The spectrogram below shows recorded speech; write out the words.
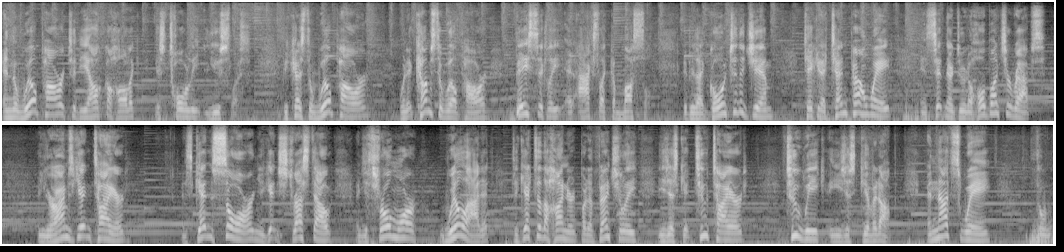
And the willpower to the alcoholic is totally useless because the willpower, when it comes to willpower, basically it acts like a muscle. It'd be like going to the gym, taking a 10 pound weight and sitting there doing a whole bunch of reps and your arm's getting tired, and it's getting sore, and you're getting stressed out, and you throw more will at it to get to the 100, but eventually you just get too tired, too weak, and you just give it up. And that's the way the,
